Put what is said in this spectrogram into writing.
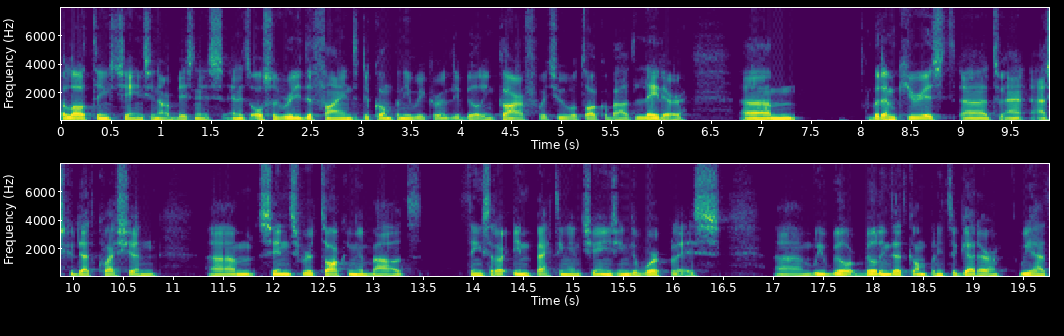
a lot of things changed in our business, and it's also really defined the company we're currently building, Carve, which we will talk about later. Um, but I'm curious uh, to ask you that question, um, since we're talking about things that are impacting and changing the workplace. Um, we were building that company together. We had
